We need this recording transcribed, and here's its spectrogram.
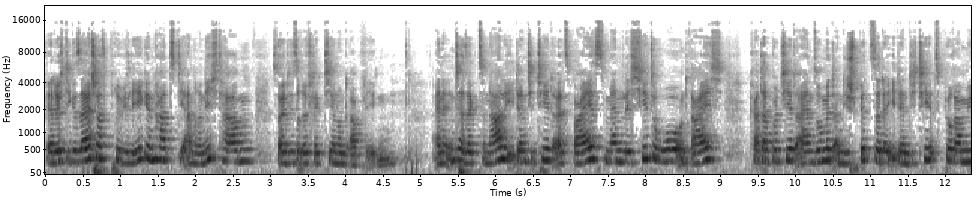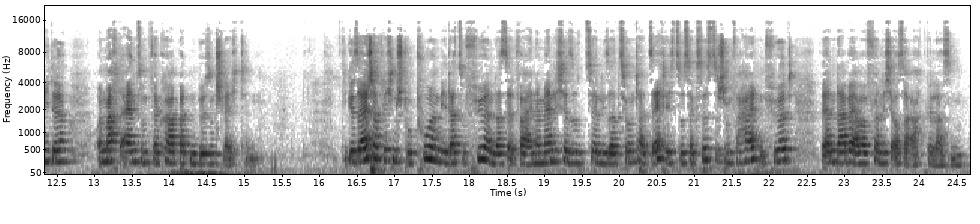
Wer durch die Gesellschaft Privilegien hat, die andere nicht haben, soll diese reflektieren und ablegen. Eine intersektionale Identität als weiß, männlich, hetero und reich katapultiert einen somit an die Spitze der Identitätspyramide und macht einen zum verkörperten Bösen schlechthin. Die gesellschaftlichen Strukturen, die dazu führen, dass etwa eine männliche Sozialisation tatsächlich zu sexistischem Verhalten führt, werden dabei aber völlig außer Acht gelassen.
